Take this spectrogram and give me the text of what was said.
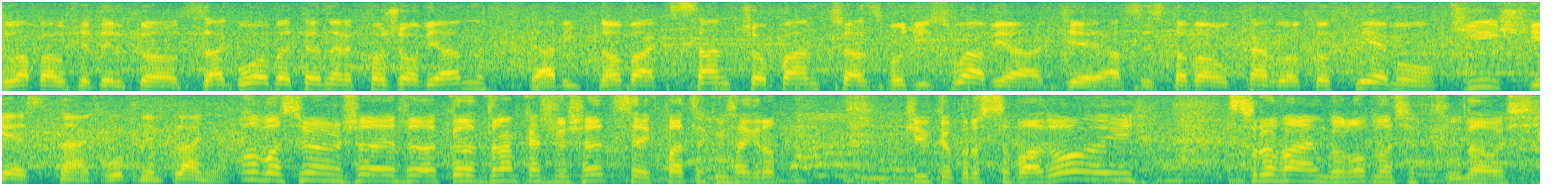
Złapał się tylko za głowę trener Chorzowian, Dawid Nowak, Sancho Pancha z Wodzisławia, gdzie asystował Carlo Kostliemu, dziś jest na głównym planie. No, Zobaczyłem, że, że akurat bramkarz wyszedł, jak Patryk mi zagrał piłkę prostopadło i spróbowałem go lobnąć, jak udało się.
